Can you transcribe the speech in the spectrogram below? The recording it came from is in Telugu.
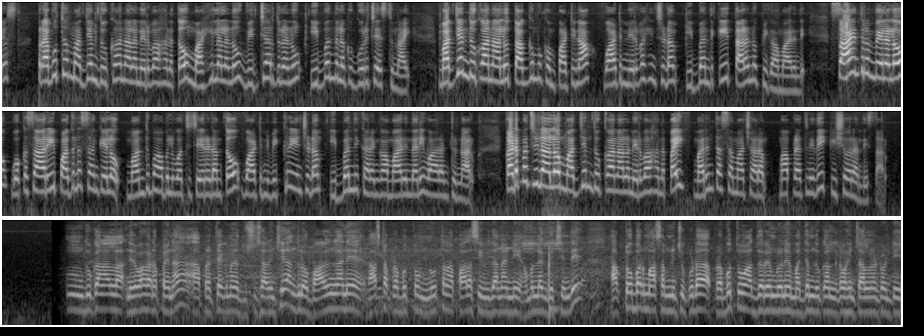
న్యూస్. ప్రభుత్వ మద్యం దుకాణాల నిర్వహణతో మహిళలను విద్యార్థులను ఇబ్బందులకు గురి చేస్తున్నాయి. మద్యం దుకాణాలు తగ్గుముఖం పట్టినా వాటిని నిర్వహించడం ఇబ్బందికి తలనొప్పిగా మారింది. సాయంత్రం వేళలో ఒకసారి పదుల సంఖ్యలో మందుబాబులు వచ్చి చేరడంతో వాటిని విక్రయించడం ఇబ్బందికరంగా మారిందని వారంటున్నారు. కడప జిల్లాలో మద్యం దుకాణాల నిర్వహణపై మరింత సమాచారం మా ప్రతినిధి కిషోర్ అందిస్తారు. దుకాణాల నిర్వహణ పైన ఆ ప్రత్యేకమైన దృష్టి సారించి అందులో భాగంగానే రాష్ట్ర ప్రభుత్వం నూతన పాలసీ విధానాన్ని అమల్లోకి తెచ్చింది. అక్టోబర్ మాసం నుంచి కూడా ప్రభుత్వం ఆధ్వర్యంలోనే మద్యం దుకాణాలు నిర్వహించాలన్నటువంటి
